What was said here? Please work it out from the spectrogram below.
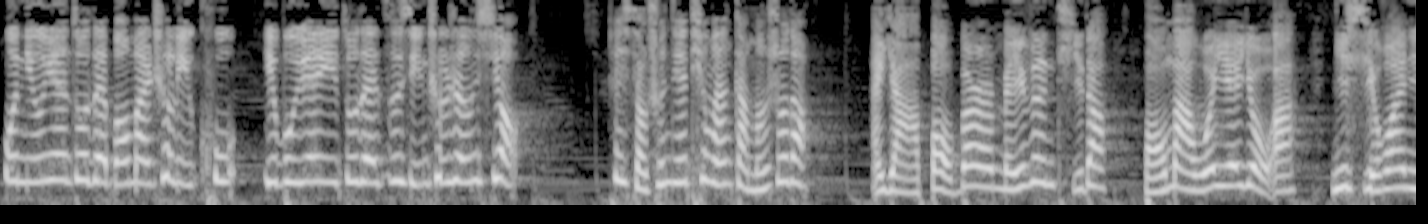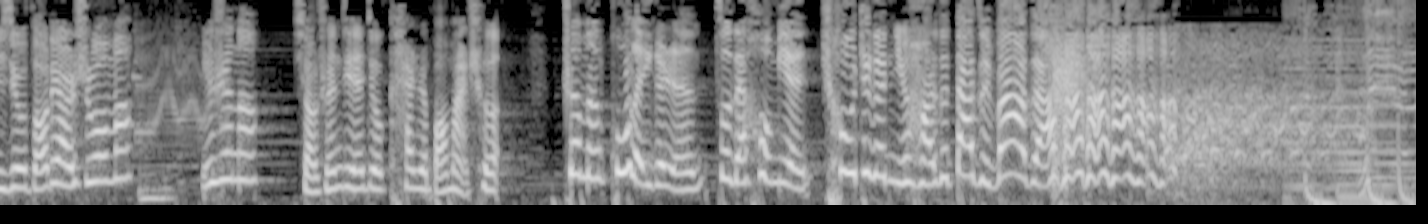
我宁愿坐在宝马车里哭，也不愿意坐在自行车上笑。”这小纯洁听完，赶忙说道：“哎呀，宝贝儿，没问题的，宝马我也有啊，你喜欢你就早点说吗？”于是呢，小纯洁就开着宝马车，专门雇了一个人坐在后面抽这个女孩的大嘴巴子。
